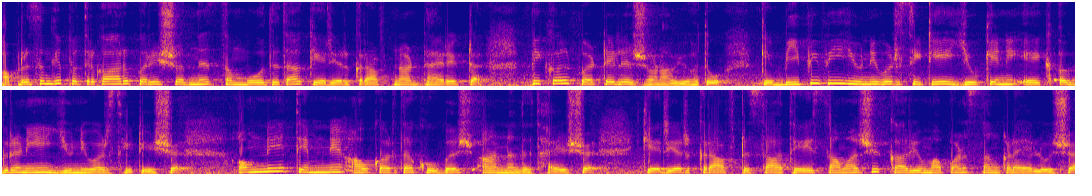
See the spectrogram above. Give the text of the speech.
આ પ્રસંગે પત્રકાર પરિષદને સંબોધતા કેરિયર ક્રાફ્ટના ડાયરેક્ટર પિકલ પટેલે જણાવ્યું હતું કે બીપીપી યુનિવર્સિટી યુકેની એક અગ્રણી યુનિવર્સિટી છે. અમને તેમને આવકારતા ખૂબ જ આનંદ થાય છે. કેરિયર ક્રાફ્ટ સાથે સામાજિક કાર્યોમાં પણ સંકળાયેલું છે.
